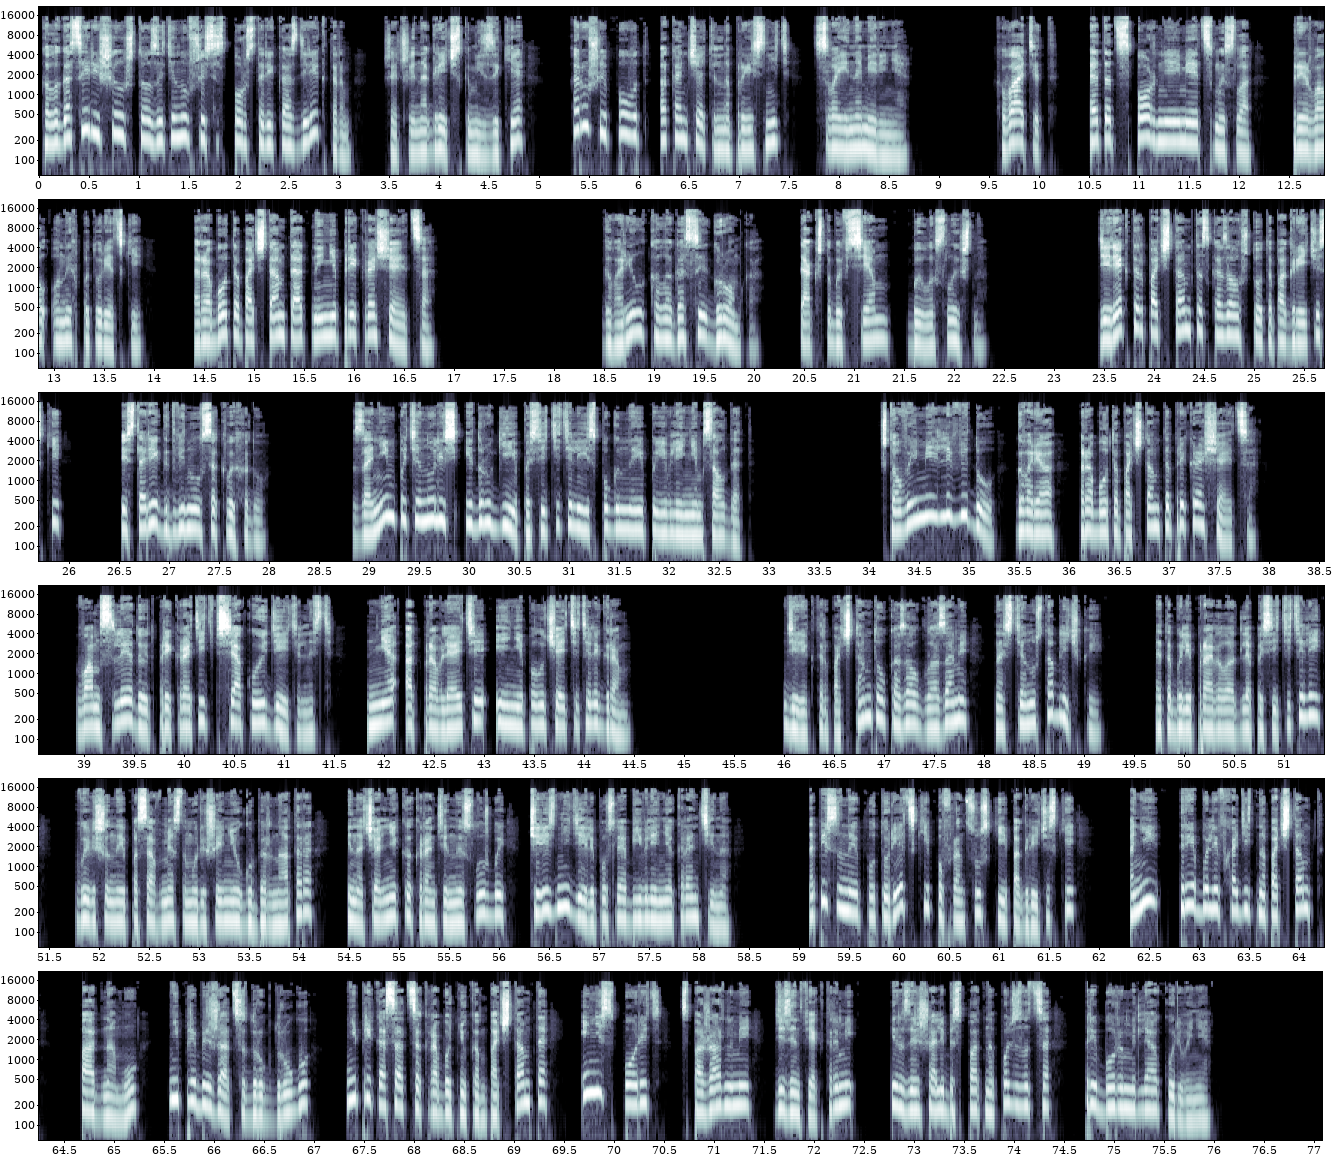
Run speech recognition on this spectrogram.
Калагасы решил, что затянувшийся спор старика с директором, шедший на греческом языке, хороший повод окончательно прояснить свои намерения. «Хватит! Этот спор не имеет смысла», — прервал он их по-турецки. «Работа почтамта отныне прекращается». Говорил Калагасы громко, так, чтобы всем было слышно. Директор почтамта сказал что-то по-гречески, и старик двинулся к выходу. За ним потянулись и другие посетители, испуганные появлением солдат. Что вы имели в виду, говоря, работа почтамта прекращается? Вам следует прекратить всякую деятельность. Не отправляйте и не получайте телеграмм. Директор почтамта указал глазами на стену с табличкой. Это были правила для посетителей, вывешенные по совместному решению губернатора и начальника карантинной службы через неделю после объявления карантина. Написанные по-турецки, по-французски и по-гречески, они требовали входить на почтамт по одному, не приближаться друг к другу, не прикасаться к работникам почтамта и не спорить с пожарными дезинфекторами и разрешали бесплатно пользоваться приборами для окуривания.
